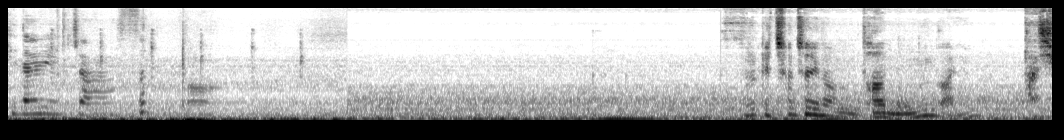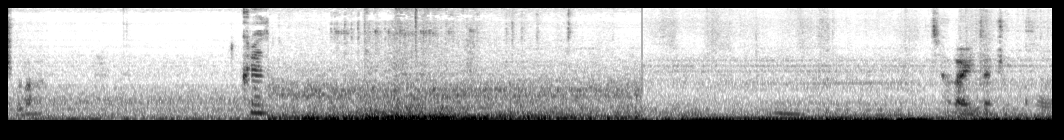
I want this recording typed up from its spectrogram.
기다릴 줄 알았어? 그렇게 천천히 가면 다 녹는 거 아니야? 다 식구나. 그래서 차가 일단 좋고.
